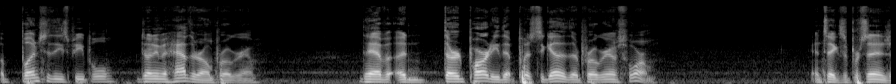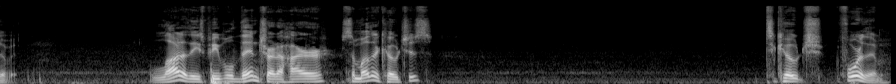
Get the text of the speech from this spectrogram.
A bunch of these people don't even have their own program. They have a third party that puts together their programs for them and takes a percentage of it. A lot of these people then try to hire some other coaches to coach for them.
